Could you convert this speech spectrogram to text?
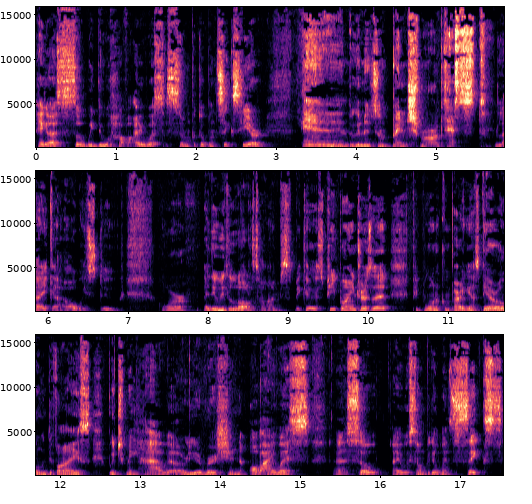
Hey guys, so we do have iOS 7.6 here, and we're gonna do some benchmark tests, like I always do. Or, I do it a lot of times, because people are interested, people want to compare against their own device, which may have an earlier version of iOS. Uh, so, iOS 7.6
